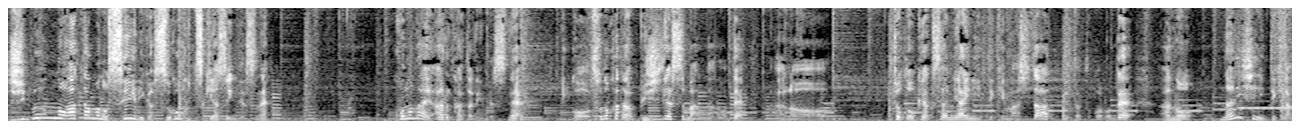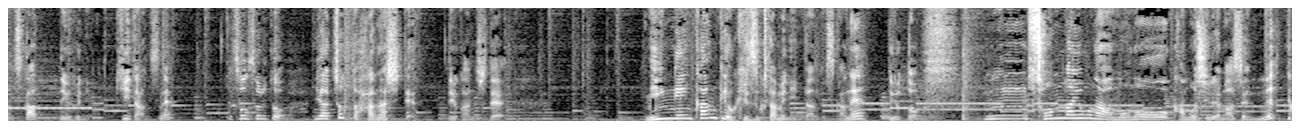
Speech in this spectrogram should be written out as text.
自分の頭の整理がすごくつきやすいんですね。この前ある方にですねこうその方はビジネスマンなのであのちょっとお客さんに会いに行ってきましたって言ったところであの何しに行ってきたんですかっていうふうに聞いたんですね。そうするといやちょっと話してっていう感じで人間関係を築くために行ったんですかねって言うと、うん、そんなようなものかもしれませんねって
